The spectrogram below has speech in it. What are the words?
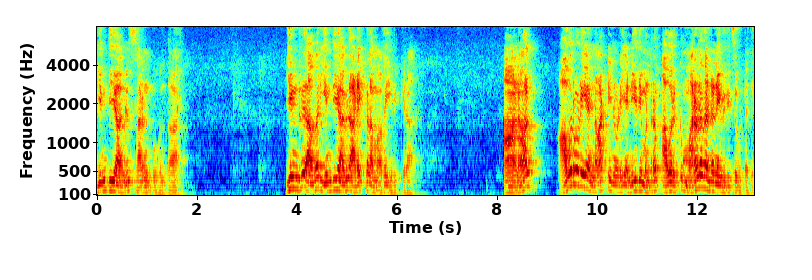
இந்தியாவில் சரண் புகுந்தார். இன்று அவர் இந்தியாவில் அடைக்கலமாக இருக்கிறார். ஆனால் அவருடைய நாட்டினுடைய நீதிமன்றம் அவருக்கு மரண தண்டனை விதித்து விட்டது.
